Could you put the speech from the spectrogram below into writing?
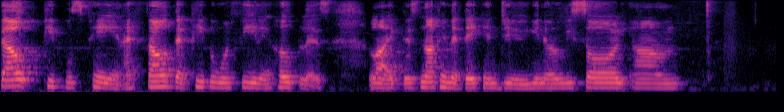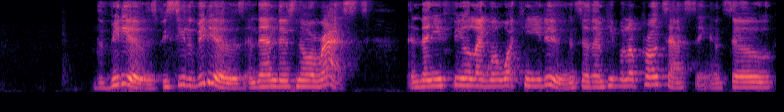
felt people's pain. I felt that people were feeling hopeless, like there's nothing that they can do. You know, we saw um, the videos, we see the videos, and then there's no arrest. And then you feel like, well, what can you do? And so then people are protesting. And so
